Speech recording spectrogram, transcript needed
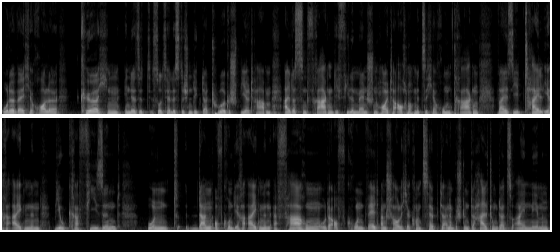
oder welche Rolle Kirchen in der sozialistischen Diktatur gespielt haben. All das sind Fragen, die viele Menschen heute auch noch mit sich herumtragen, weil sie Teil ihrer eigenen Biografie sind und dann aufgrund ihrer eigenen Erfahrungen oder aufgrund weltanschaulicher Konzepte eine bestimmte Haltung dazu einnehmen.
